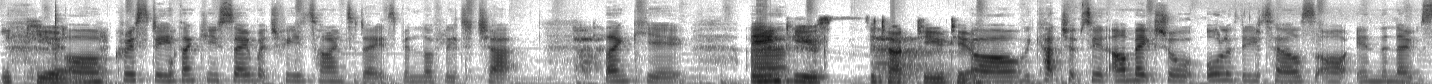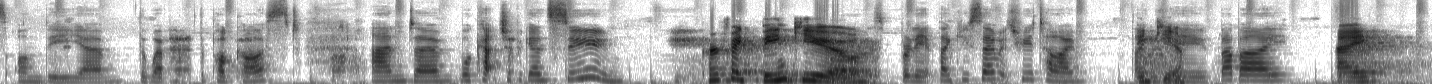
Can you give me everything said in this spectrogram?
thank you. Oh, Christine, thank you so much for your time today. It's been lovely to chat. Thank you. Thank um, you to talk to you too. Oh, we catch up soon. I'll make sure all of the details are in the notes on the um, the web the podcast, and um, we'll catch up again soon. Perfect. Thank you. Oh, brilliant. Thank you so much for your time. Thank, Thank you. you. Bye-bye. Bye.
